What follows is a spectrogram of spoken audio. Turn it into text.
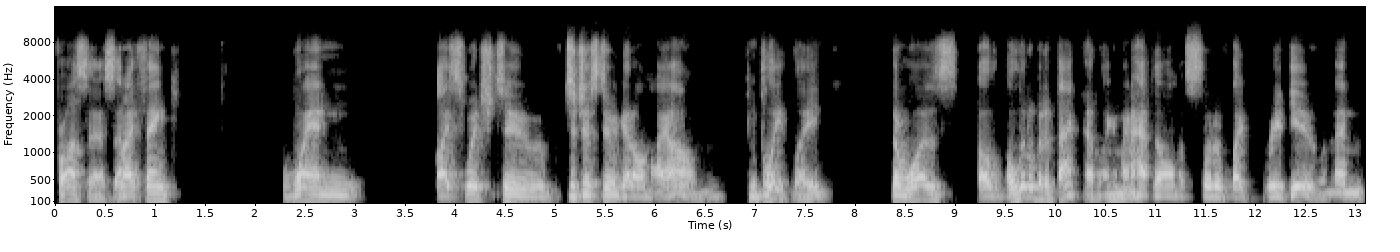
process. And I think when I switched to to just doing it on my own completely, there was a, a little bit of backpedaling. I mean, I had to almost sort of like review and then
